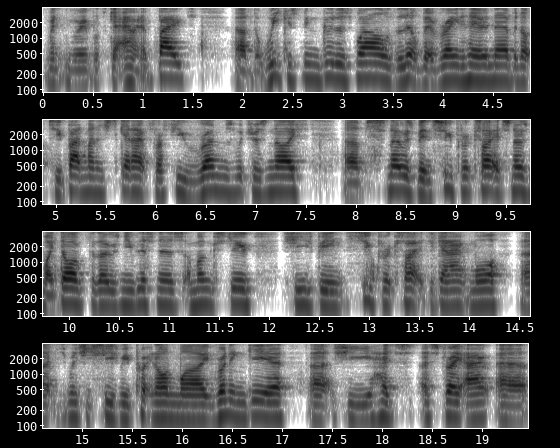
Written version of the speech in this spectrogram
meant we were able to get out and about. Uh, the week has been good as well, with a little bit of rain here and there, but not too bad. Managed to get out for a few runs, which was nice. Um, Snow has been super excited. Snow's my dog for those new listeners amongst you. She's been super excited to get out more. Uh, when she sees me putting on my running gear, uh, she heads uh, straight out uh,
